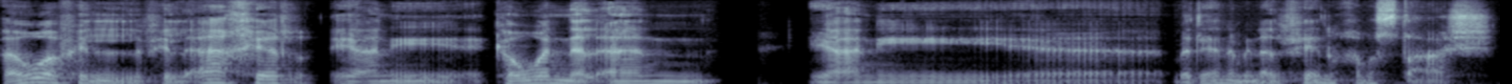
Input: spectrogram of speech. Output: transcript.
فهو في في الآخر يعني كونا الآن يعني آه، بدأنا من 2015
